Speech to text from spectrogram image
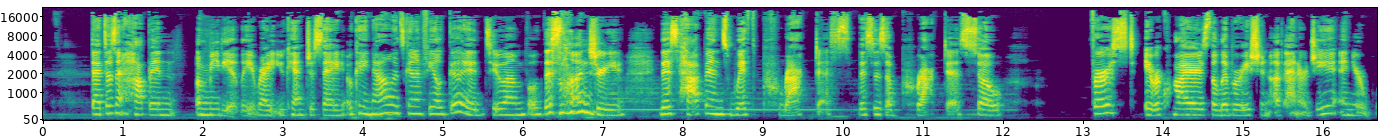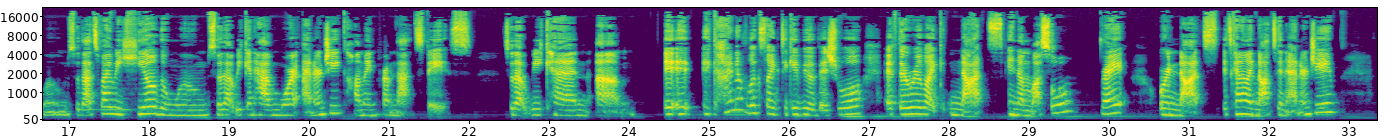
that doesn't happen immediately, right? You can't just say, okay, now it's going to feel good to um, fold this laundry. This happens with practice. This is a practice. So, first, it requires the liberation of energy in your womb. So, that's why we heal the womb so that we can have more energy coming from that space so that we can um, it, it, it kind of looks like to give you a visual if there were like knots in a muscle right or knots it's kind of like knots in energy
